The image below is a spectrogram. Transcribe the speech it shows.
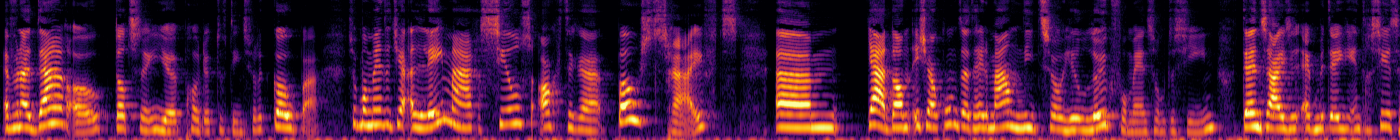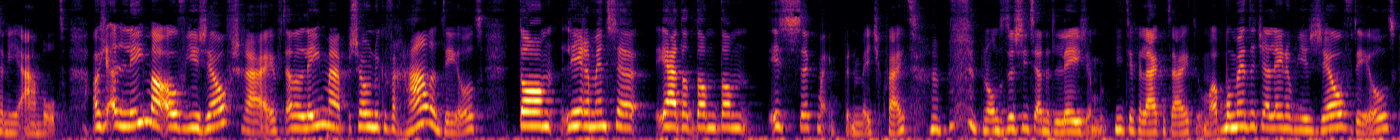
En vanuit daar ook dat ze je product of dienst willen kopen. Dus op het moment dat je alleen maar salesachtige posts schrijft. Um, ja, dan is jouw content helemaal niet zo heel leuk voor mensen om te zien. Tenzij ze echt meteen geïnteresseerd zijn in je aanbod. Als je alleen maar over jezelf schrijft en alleen maar persoonlijke verhalen deelt, dan leren mensen. Ja, dat, dan, dan is. Maar, ik ben een beetje kwijt. ik ben ondertussen iets aan het lezen. Moet ik niet tegelijkertijd doen. Maar op het moment dat je alleen over jezelf deelt,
